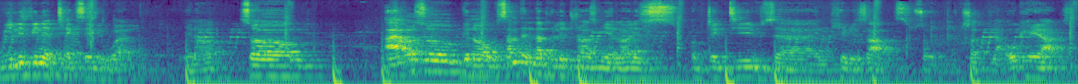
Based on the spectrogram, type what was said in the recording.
we live in a tech-savvy world, you know. So I also, you know, something that really drives me a lot is objectives uh, and key results. So, like OKRs.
